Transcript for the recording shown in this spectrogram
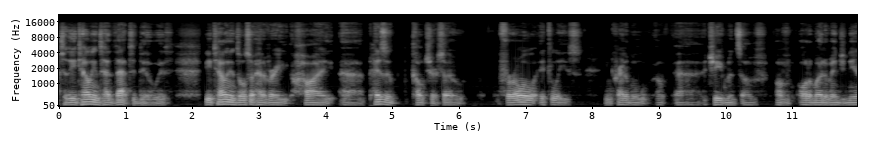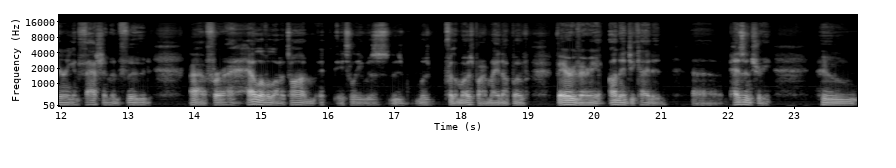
So the Italians had that to deal with. The Italians also had a very high uh, peasant culture. So for all Italy's incredible uh, achievements of of automotive engineering and fashion and food, uh, for a hell of a lot of time, it, Italy was was for the most part made up of very very uneducated uh, peasantry, who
